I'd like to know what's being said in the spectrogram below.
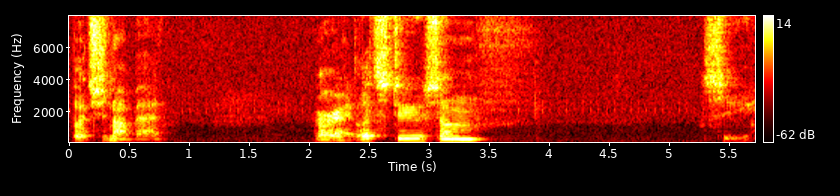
but she's not bad. Alright, let's do some, let's see.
